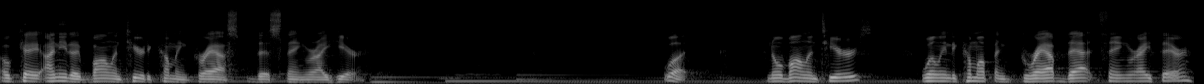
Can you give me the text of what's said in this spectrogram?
Okay, I need a volunteer to come and grasp this thing right here. What? No volunteers willing to come up and grab that thing right there?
